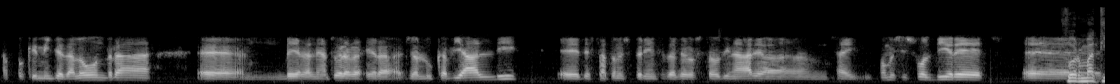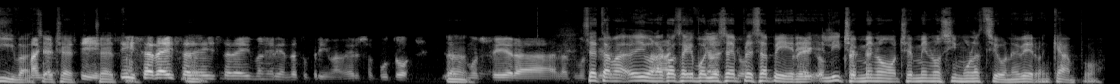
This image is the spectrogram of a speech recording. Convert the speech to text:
a poche miglia da Londra, eh, beh, l'allenatore era Gianluca Vialli, ed è stata un'esperienza davvero straordinaria, sai, come si suol dire... Eh, Formativa, magari, cioè, certo, sì, certo. sì, sarei, sarei, mm. sarei, magari andato prima, aver saputo l'atmosfera. L'atmosfera Senta, ma io una cosa che voglio sempre sapere, Prego. lì c'è meno, c'è meno simulazione, vero, in campo?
